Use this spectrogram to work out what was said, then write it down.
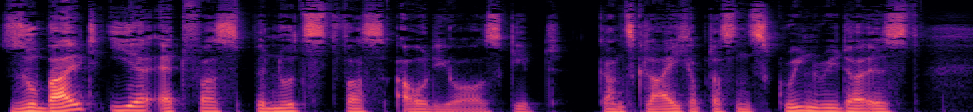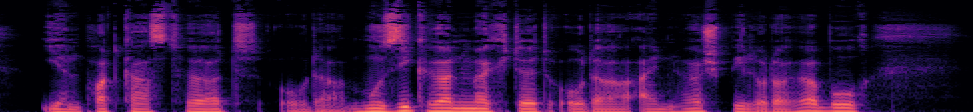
Sobald ihr etwas benutzt, was Audio ausgibt, ganz gleich, ob das ein Screenreader ist, ihr einen Podcast hört oder Musik hören möchtet oder ein Hörspiel oder Hörbuch,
